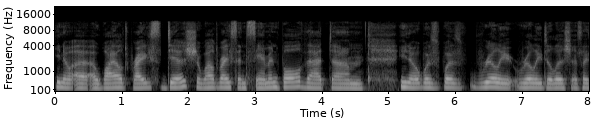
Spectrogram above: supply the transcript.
you know a, a wild rice dish, a wild rice and salmon bowl that um, you know was was really really delicious. I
